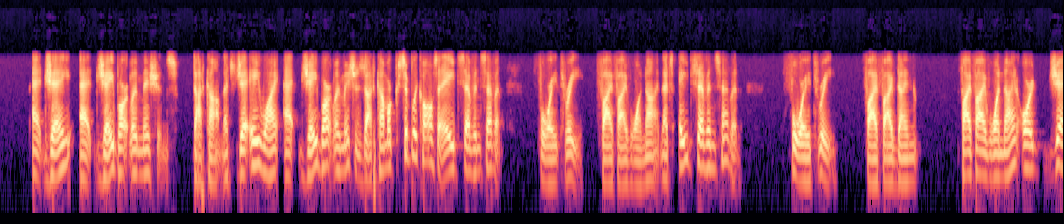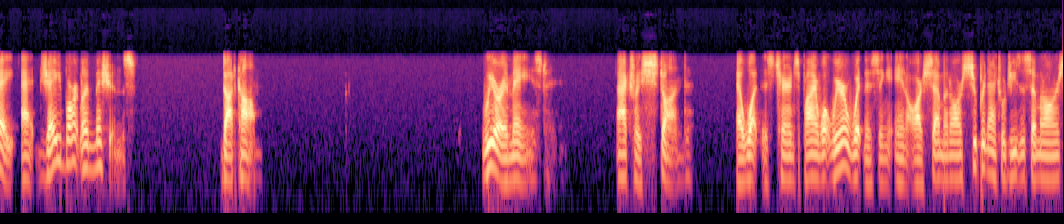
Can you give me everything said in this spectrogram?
at j at jbartlettmissions.com. That's J-A-Y at jbartlettmissions.com or simply call us at 877 483 5519. That's 877 483 5519 or j at jbartlettmissions.com. We are amazed, actually stunned at what is transpiring, what we're witnessing in our seminars, supernatural Jesus seminars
